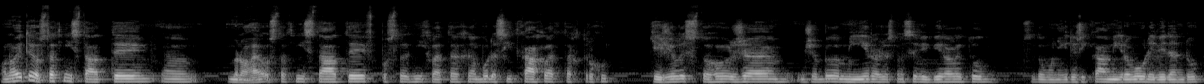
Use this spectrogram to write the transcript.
Ono i ty ostatní státy, eh, mnohé ostatní státy v posledních letech nebo desítkách let tak trochu těžili z toho, že, že byl mír a že jsme si vybírali tu, se tomu někdy říká, mírovou dividendu.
